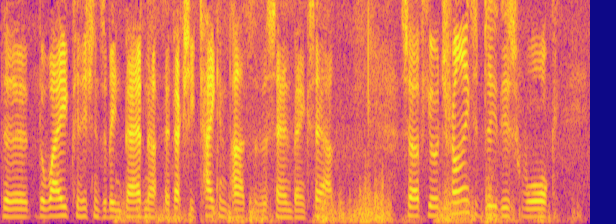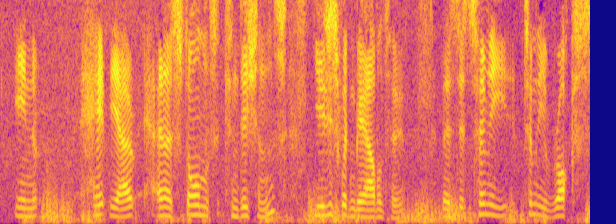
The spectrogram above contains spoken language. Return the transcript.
the the wave conditions have been bad enough they've actually taken parts of the sandbanks out. So if you're trying to do this walk in you know, in a storm conditions, you just wouldn't be able to. There's just too many too many rocks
